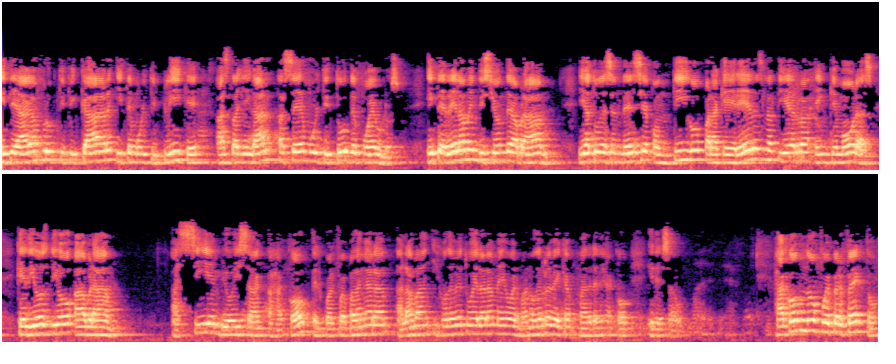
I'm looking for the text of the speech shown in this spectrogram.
y te haga fructificar y te multiplique hasta llegar a ser multitud de pueblos, y te dé la bendición de Abraham y a tu descendencia contigo para que heredes la tierra en que moras, que Dios dio a Abraham. Así envió Isaac a Jacob, el cual fue a Padán Aram, a Labán, hijo de Betuel arameo, hermano de Rebeca, madre de Jacob y de Saúl. Jacob no fue perfecto,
